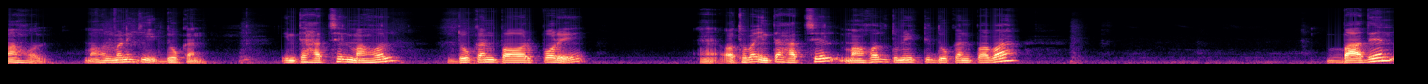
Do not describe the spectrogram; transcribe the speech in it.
মাহল মাহল মানে কি? দোকান ইনতা হাতছেল মাহল, দোকান পাওয়ার পরে হ্যাঁ অথবা ইনতা হাতছেল মাহল, তুমি একটি দোকান পাবা বাদেন,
